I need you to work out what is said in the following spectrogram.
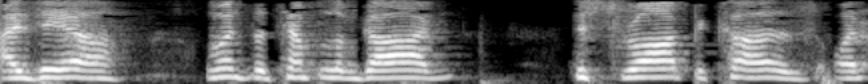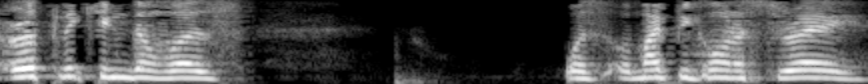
Isaiah went to the temple of God distraught because an earthly kingdom was, was, might be going astray,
